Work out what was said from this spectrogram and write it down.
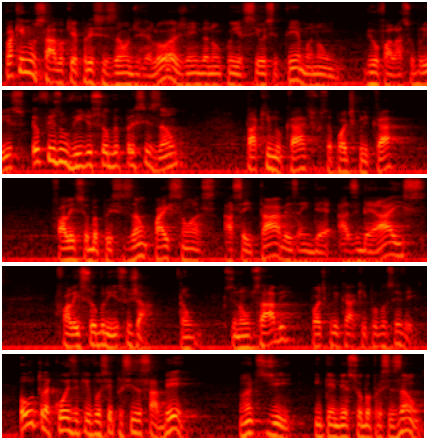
Para quem não sabe o que é precisão de relógio, ainda não conheceu esse tema, não viu falar sobre isso, eu fiz um vídeo sobre precisão. Está aqui no card, você pode clicar. Falei sobre a precisão, quais são as aceitáveis, as ideais. Falei sobre isso já. Então, se não sabe, pode clicar aqui para você ver. Outra coisa que você precisa saber, antes de entender sobre a precisão,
